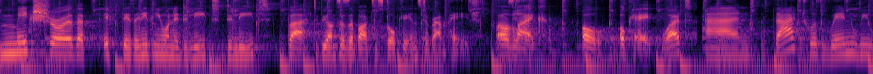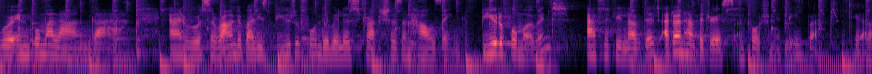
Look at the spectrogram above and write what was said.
Make sure that if there's anything you want to delete, delete. But Beyonce's about to stalk your Instagram page. I was like, oh, okay, what? And that was when we were in Mpumalanga and we were surrounded by these beautiful Ndebele structures and housing. Beautiful moment. Absolutely loved it. I don't have the dress, unfortunately, but yeah.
